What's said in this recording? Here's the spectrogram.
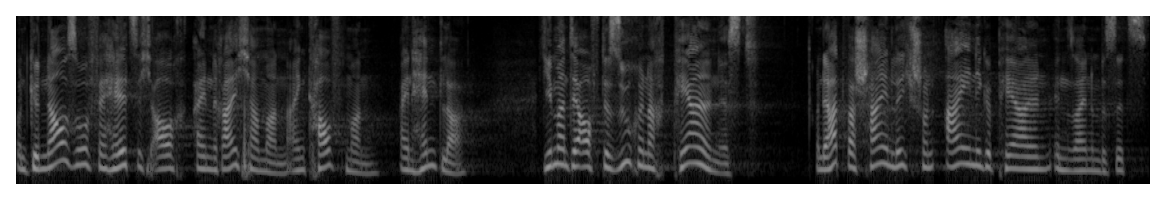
Und genauso verhält sich auch ein reicher Mann, ein Kaufmann, ein Händler, jemand, der auf der Suche nach Perlen ist. Und er hat wahrscheinlich schon einige Perlen in seinem Besitz.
